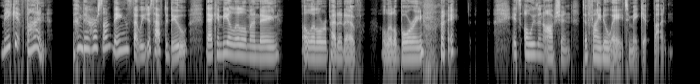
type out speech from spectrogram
Make it fun. there are some things that we just have to do that can be a little mundane, a little repetitive, a little boring, right? It's always an option to find a way to make it fun.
